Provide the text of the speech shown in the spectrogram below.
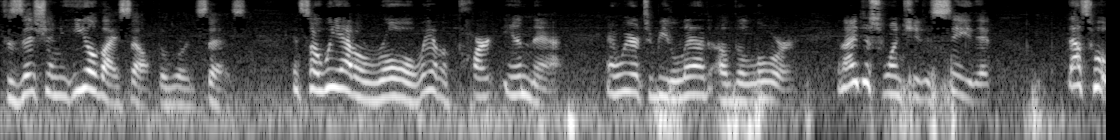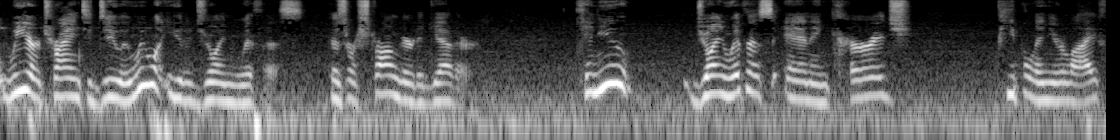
Physician, heal thyself, the word says. And so we have a role, we have a part in that and we are to be led of the Lord. And I just want you to see that that's what we are trying to do, and we want you to join with us because we're stronger together. Can you join with us and encourage people in your life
